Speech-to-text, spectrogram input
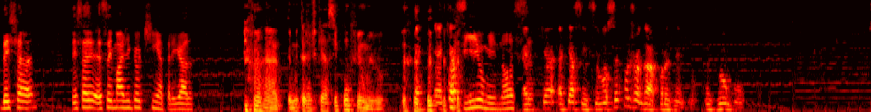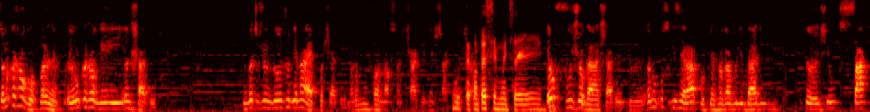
deixar, deixar essa imagem que eu tinha, tá ligado? Tem muita gente que é assim com filme, viu? É, é que assim, filme, nossa. É que, é que assim, se você for jogar, por exemplo, um jogo. Você nunca jogou, por exemplo, eu nunca joguei Uncharted. Eu joguei na época Uncharted, mas eu não falo, nossa, Uncharted, Uncharted. Puta, acontece muito isso aí. Eu fui jogar Uncharted, eu não consegui zerar porque a jogabilidade. Então, eu achei um saco,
